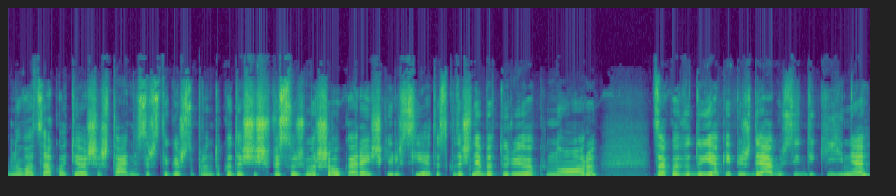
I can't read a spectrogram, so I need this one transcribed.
Nu, va, sako, atėjo šeštadienis ir staiga aš suprantu, kad aš iš vis užmiršau, ką reiškia ilsėtis, kad aš nebeturiu jokių norų. Sako, viduje kaip išdegusi dikynė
